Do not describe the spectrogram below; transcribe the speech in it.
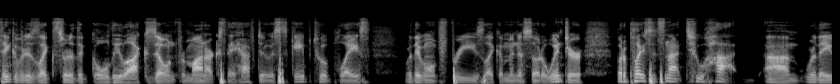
think of it as like sort of the Goldilocks zone for monarchs. They have to escape to a place where they won't freeze like a Minnesota winter, but a place that's not too hot. Um, where they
